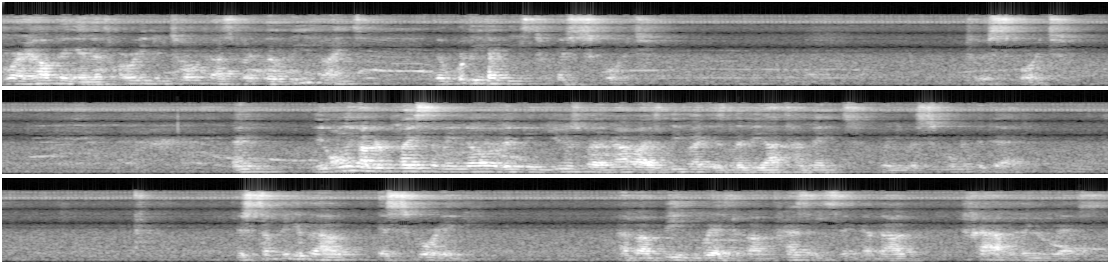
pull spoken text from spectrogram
who are helping, and that's already been told us, but the Levites, the word Levite means to escort. To escort. And the only other place that we know of it being used by the rabbis, Levite, is Leviat Hamet, when you escort the dead. There's something about escorting, about being with, about presencing, about traveling with.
